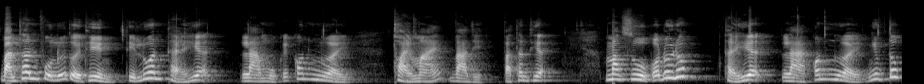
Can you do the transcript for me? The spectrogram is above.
Bản thân phụ nữ tuổi thìn thì luôn thể hiện là một cái con người thoải mái và gì và thân thiện. Mặc dù có đôi lúc thể hiện là con người nghiêm túc,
